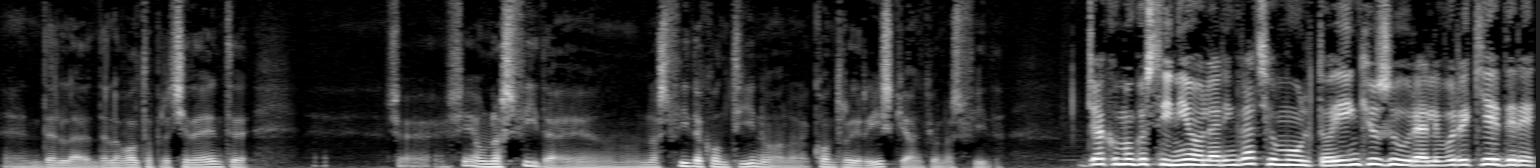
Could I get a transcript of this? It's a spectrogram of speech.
eh, della, della, volta precedente. Cioè, sì, è una sfida, è una sfida continua, contro il rischio anche una sfida. Giacomo Agostini, io la ringrazio molto e in chiusura le vorrei chiedere,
